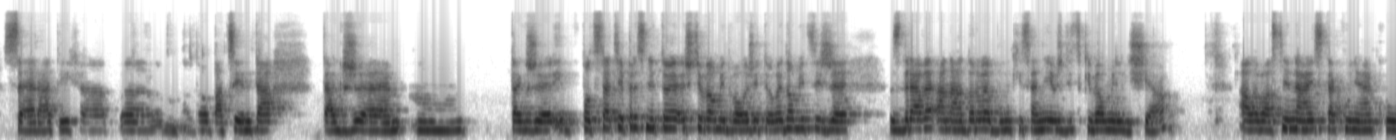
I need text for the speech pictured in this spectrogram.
séra tých, uh, toho pacienta. Takže um, Takže v podstate presne to je ešte veľmi dôležité uvedomiť si, že zdravé a nádorové bunky sa nie vždycky veľmi líšia, ale vlastne nájsť takú nejakú,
